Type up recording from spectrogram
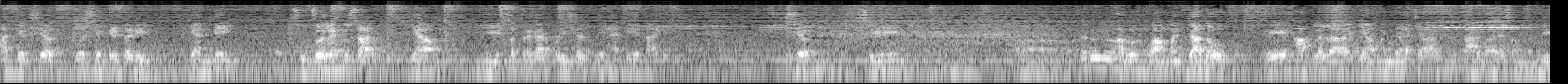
अध्यक्ष व सेक्रेटरी यांनी सुचवल्यानुसार या ही पत्रकार परिषद घेण्यात येत आहे. श्री अरुण वामन जाधव हे आपल्याला या मंडळाच्या कारभारासंबंधी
